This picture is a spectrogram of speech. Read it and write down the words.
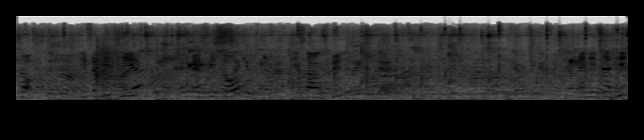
So, if I hit here, as we saw, it's down spin. And it's a hit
